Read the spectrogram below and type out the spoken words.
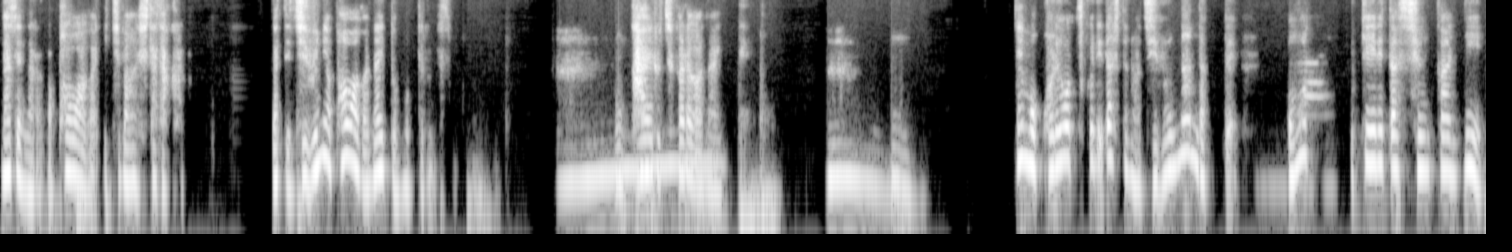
なぜならばパワーが一番下だから。だって自分にはパワーがないと思ってるんです。もう変える力がないって。うん、うん、でもこれを作り出したのは自分なんだって思っ受け入れた瞬間に、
